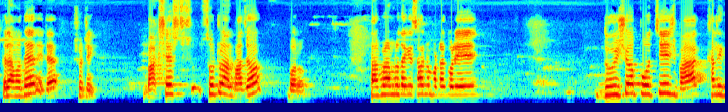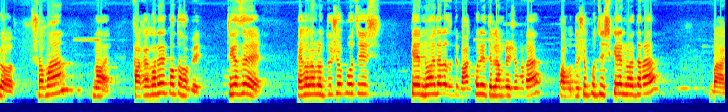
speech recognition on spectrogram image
তাহলে আমাদের এটা সঠিক। ভাগশেষ ছোট আর ভাজক বড় তারপর আমরা দেখি ছয় নম্বরটা করি। দুইশো পঁচিশ ভাগ খালি ঘর সমান নয়। ফাঁকা ঘরে কত হবে? ঠিক আছে? এখন আমরা দুইশো পঁচিশ কে নয় দ্বারা যদি ভাগ করি, তাহলে আমরা এই সংখ্যাটা পাবো। দুশো পঁচিশ কে নয় দ্বারা ভাগ।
